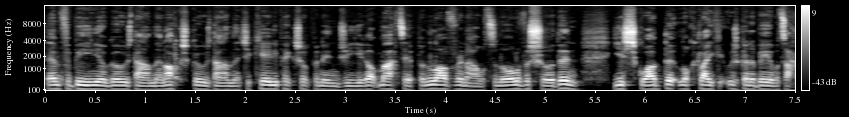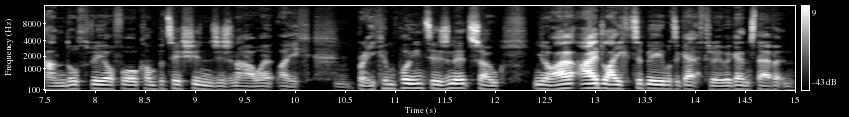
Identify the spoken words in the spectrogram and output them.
Then Fabinho goes down, then Ox goes down, then Shaqiri picks up an injury. You got Matip and Lovren out, and all of a sudden, your squad that looked like it was going to be able to handle three or four competitions is now at like mm. breaking point, isn't it? So, you know, I, I'd like to be able to get through against Everton.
